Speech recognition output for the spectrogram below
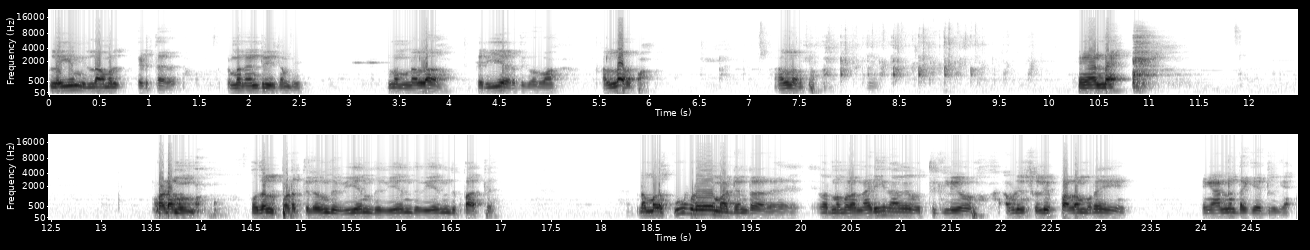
பிழையும் இல்லாமல் எடுத்தார். ரொம்ப நன்றி தம்பி. இன்னும் நல்லா பெரிய இடத்துக்கு வருவான். நல்லா இருப்பான். நல்லா இருப்பான். எங்கள் அண்ணன் படமும் முதல் படத்திலிருந்து வியந்து வியந்து வியந்து பார்த்து நம்மளை கூப்பிடவே மாட்டேன்றாரு. இவர் நம்மளை நடிகனாவே ஒத்துக்கலையோ அப்படின்னு சொல்லி பல முறை எங்கள் அண்ணன்ட்ட கேட்டிருக்கேன்.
